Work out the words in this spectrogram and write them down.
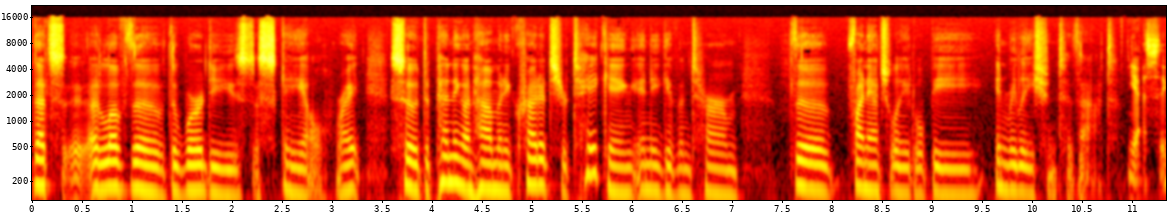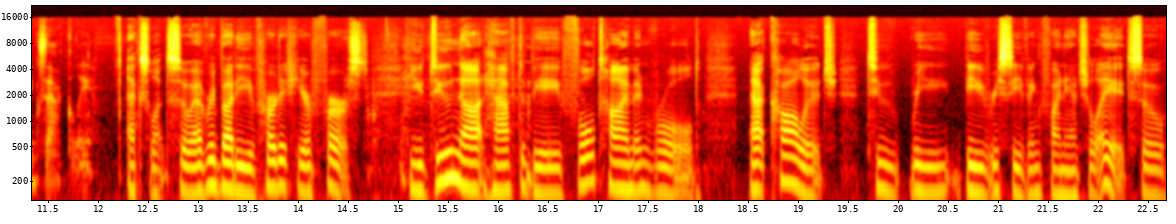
That's I love the the word you used, a scale, right? So depending on how many credits you're taking any given term, the financial aid will be in relation to that. Yes, exactly. Excellent. So, everybody, you've heard it here first. You do not have to be full time enrolled at college to re- be receiving financial aid. So,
